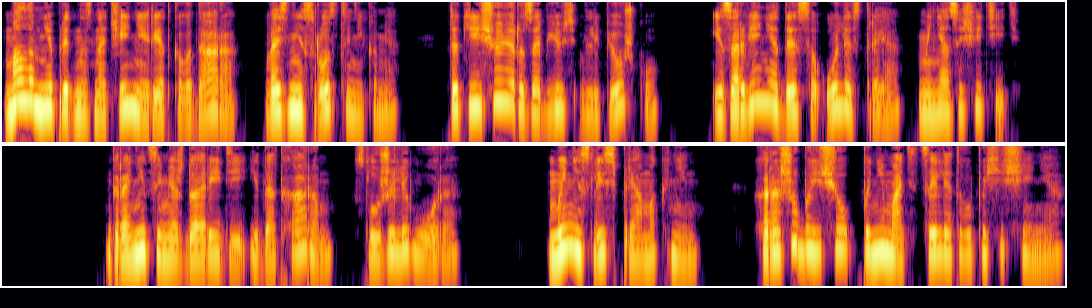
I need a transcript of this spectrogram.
Мало мне предназначения редкого дара, возни с родственниками, так еще и разобьюсь в лепешку, и зарвение Десса Олестрея меня защитить. Границы между Аридией и Датхаром служили горы. Мы неслись прямо к ним. Хорошо бы еще понимать цель этого похищения.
